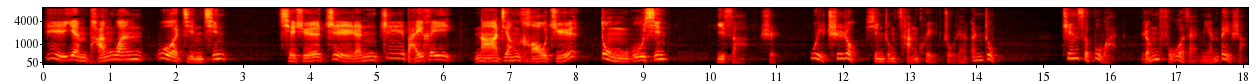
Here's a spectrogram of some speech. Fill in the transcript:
日宴盘湾握锦亲。且学智人知白黑，哪将好觉？”动无心，意思啊是为吃肉，心中惭愧主人恩重。天色不晚，仍伏卧在棉被上，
